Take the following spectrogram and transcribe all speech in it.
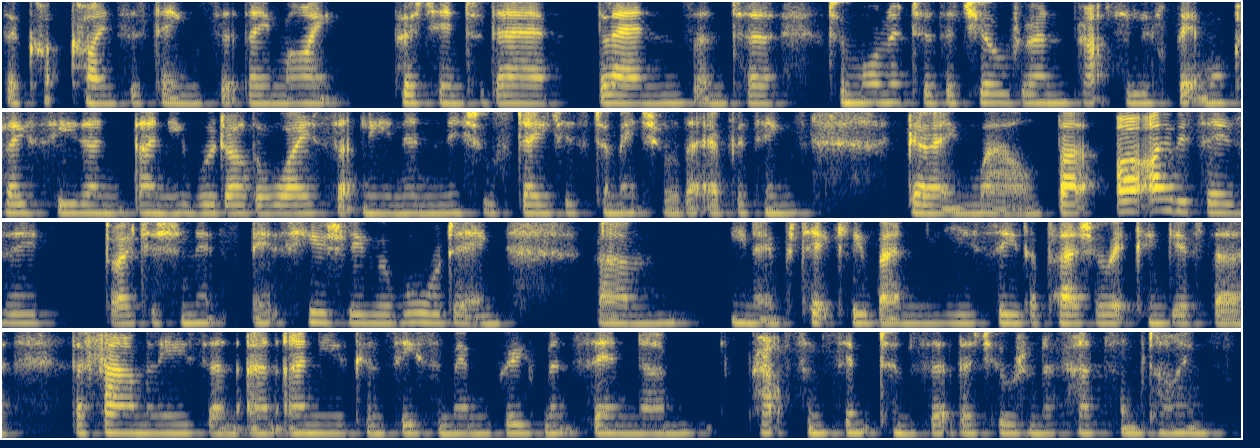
the kinds of things that they might put into their blends and to to monitor the children perhaps a little bit more closely than than you would otherwise certainly in initial stages to make sure that everything's going well. But I, I would say as a dietitian it's it's hugely rewarding um, you know, particularly when you see the pleasure it can give the the families, and and, and you can see some improvements in um, perhaps some symptoms that the children have had sometimes.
